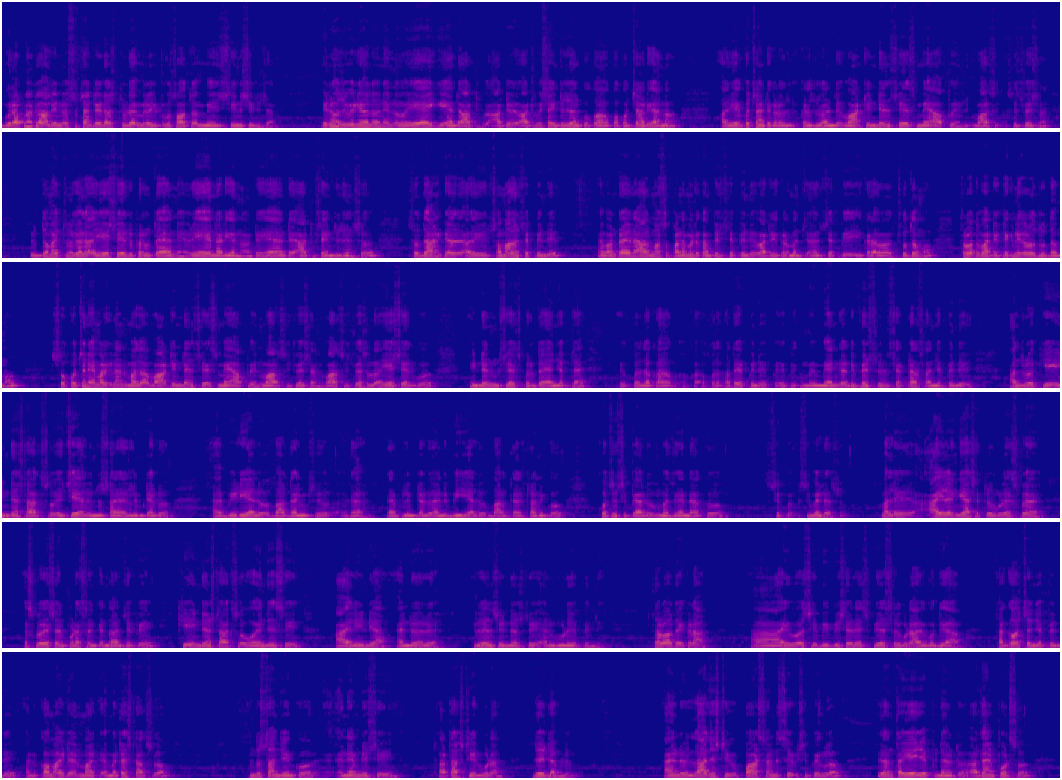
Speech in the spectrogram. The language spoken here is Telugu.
Good afternoon to all investors and traders today మీరు యూట్యూబ్ స్వాగతం మీ సీనియర్ సిటిజన్ ఈరోజు వీడియోలో నేను ఏఐకి అంటే ఆర్టి ఆర్టి ఆర్టిఫిషియల్ ఇంటెలిజెన్స్కు ఒక క్వశ్చన్ అడిగాను. అది ఏం క్వశ్చన్ అంటే ఇక్కడ ఇక్కడ చూడండి. What Indian shares may up in war situation యుద్ధం అవుతుంది కదా ఏ షేర్లు పెరుగుతాయని ఏఐని అడిగాను. అంటే ఏ అంటే ఆర్టిఫిషియల్ ఇంటెలిజెన్స్ సో దానికి అది- సమాధానం చెప్పింది. వంట అయినా ఆల్మోస్ట్ ఫండమెంటల్ కంపెనీస్ చెప్పింది. వాటి ఇక్కడ మనం చెప్పి ఇక్కడ చూద్దాము. తర్వాత వాటి టెక్నికల్గా చూద్దాము. సో క్వశ్చన్ ఏమడిగినాను మళ్ళీ what Indian shares may up in war situation war సిచ్యువేషన్లో ఏ షేర్లు ఇండియన్ షేర్స్ పెరుగుతాయని చెప్తే కొద్ది కథ చెప్పింది. మెయిన్గా డిఫెన్స్ సెక్టర్స్ అని చెప్పింది. అందులో key Indian stocks HAL Hindustan air limited BDL Bharat dynamics dynamics limited and BL Bharat electronic Cochin shipyard Mazagon dock ship shipbuilders మళ్ళీ ఆయిల్ అండ్ గ్యాస్ సెక్టర్ కూడా ఎక్స్ప్లో ఎక్స్ప్లోరేషన్ ప్రొడక్షన్ కింద అని చెప్పి key Indian stocks ONGC oil India and Reliance industry అని కూడా చెప్పింది. తర్వాత ఇక్కడ ఐఓసి బీపీసీఎల్ ఎస్పీఎస్ఎల్ కూడా అవి కొద్దిగా తగ్గవచ్చు అని చెప్పింది. And commodity and market metal స్టాక్స్లో Hindustan zinc NMDC Tata steel కూడా JW and logistic parts and ship షిప్పింగ్లో ఇదంతా ఏ చెప్పిందంటూ Adani ports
